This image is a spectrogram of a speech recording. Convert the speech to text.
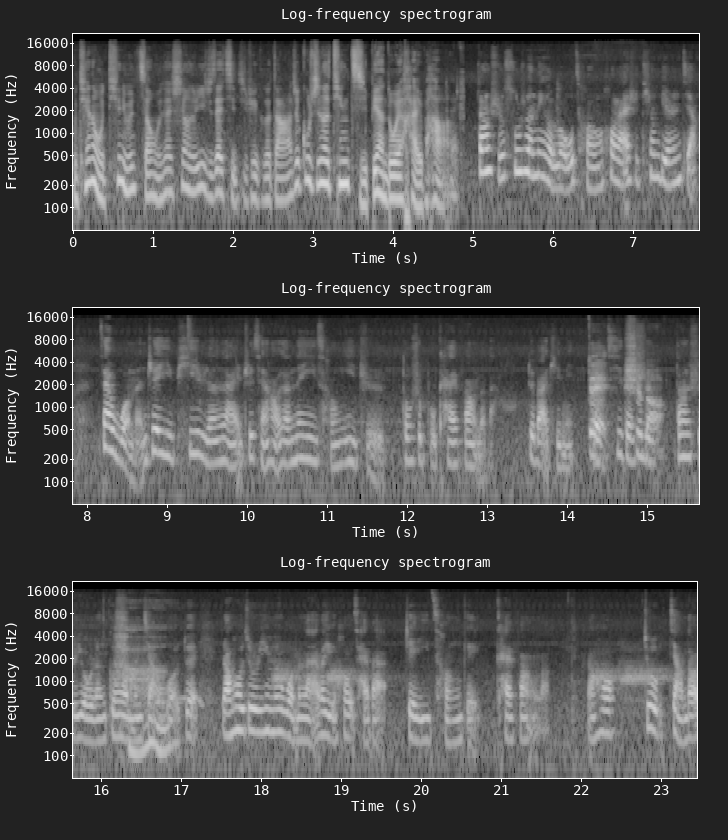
我天呐！我听你们讲，我现在身上就一直在起鸡皮疙瘩。这故事真的听几遍都会害怕。当时宿舍那个楼层，后来是听别人讲，在我们这一批人来之前，好像那一层一直都是不开放的吧？对吧，Jimmy？对，记得是当时有人跟我们讲过，对。然后就是因为我们来了以后，才把这一层给开放了。然后就讲到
